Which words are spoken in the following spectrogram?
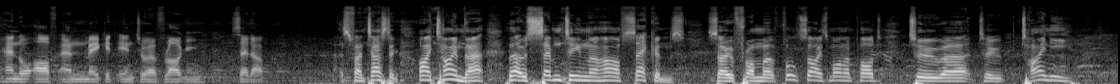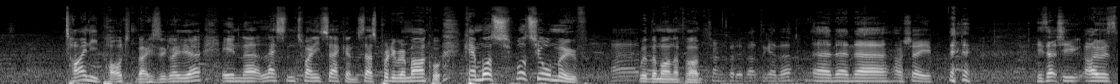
handle off and make it into a vlogging setup. That's fantastic. I timed that. That was 17 and a half seconds. So from a full-size monopod to uh, to tiny tiny pod, basically, yeah, in uh, less than 20 seconds. That's pretty remarkable. Ken, what's what's your move with the monopod? Trying to put it back together, and then uh, I'll show you. He's actually. I was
